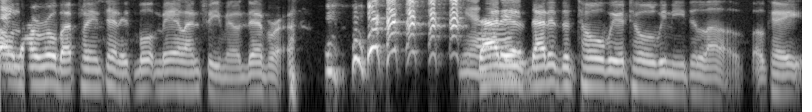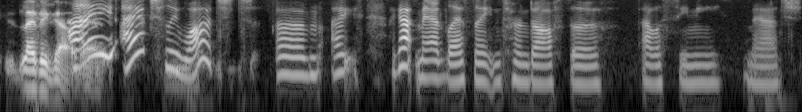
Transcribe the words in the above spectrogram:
I- outlaw robot playing tennis, both male and female. Deborah, Yeah, that is that is the toll we're told we need to love. Okay, let it go. man. I I actually watched. Um, I I got mad last night and turned off the Aliassime match.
